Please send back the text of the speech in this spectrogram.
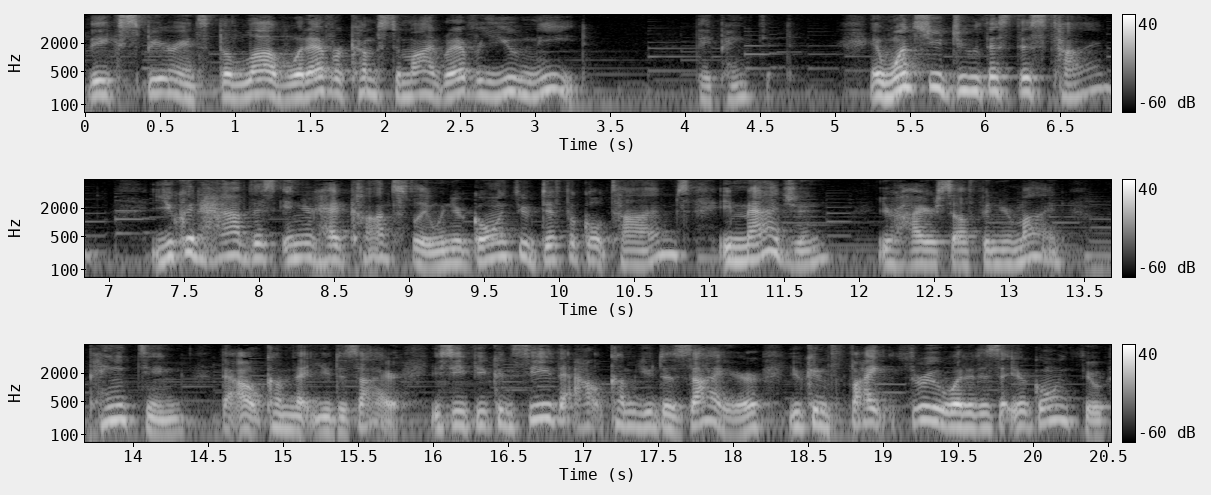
the experience, the love, whatever comes to mind, whatever you need. They paint it. And once you do this this time, you can have this in your head constantly. When you're going through difficult times, imagine your higher self in your mind painting the outcome that you desire. You see, if you can see the outcome you desire, you can fight through what it is that you're going through.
